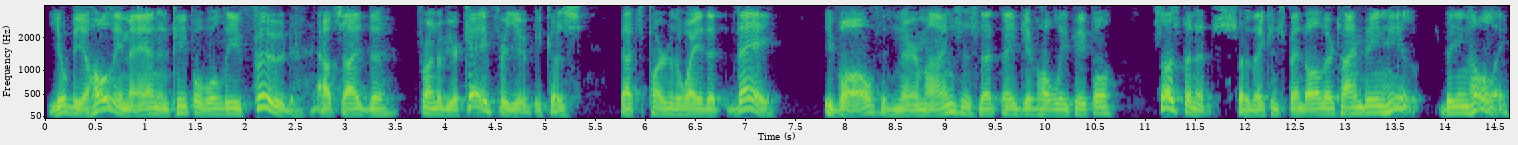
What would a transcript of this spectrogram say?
you'll be a holy man and people will leave food outside the front of your cave for you because that's part of the way that they evolve in their minds is that they give holy people sustenance so they can spend all their time being healed, being holy.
